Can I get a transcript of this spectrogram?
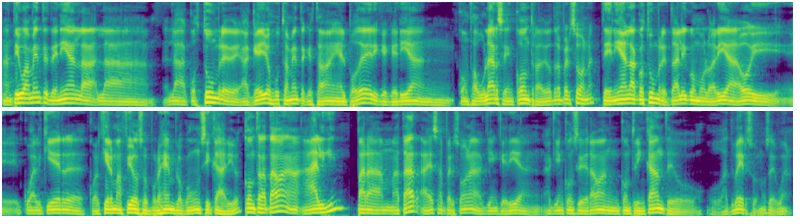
antiguamente tenían la, costumbre de aquellos justamente que estaban en el poder y que querían confabularse en contra de otra persona, tenían la costumbre, tal y como lo haría hoy eh, cualquier, cualquier mafioso, por ejemplo, con un sicario, contrataban a, alguien para matar a esa persona a quien querían, a quien consideraban contrincante o, o adverso, no sé, bueno,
